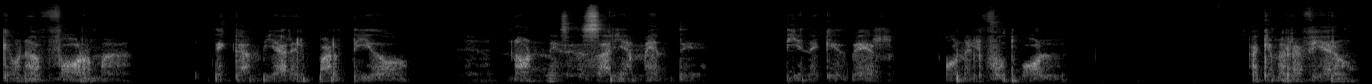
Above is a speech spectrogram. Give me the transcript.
que una forma de cambiar el partido no necesariamente tiene que ver con el fútbol. ¿A qué me refiero?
